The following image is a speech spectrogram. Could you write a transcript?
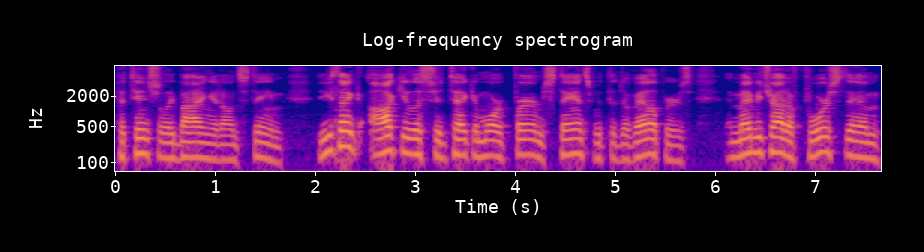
potentially buying it on Steam. Do you think Oculus should take a more firm stance with the developers and maybe try to force them,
